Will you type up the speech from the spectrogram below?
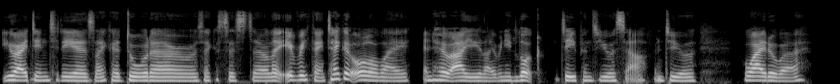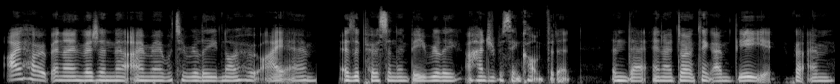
your identity as like a daughter or as like a sister or like everything, take it all away. And who are you? Like when you look deep into yourself, into your wairua, I hope and I envision that I'm able to really know who I am as a person and be really 100% confident in that. And I don't think I'm there yet, but I'm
